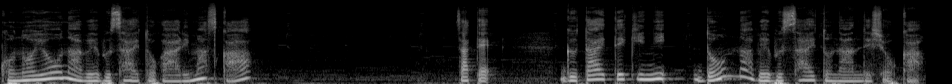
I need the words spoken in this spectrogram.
このようなウェブサイトがありますか？さて具体的にどんなウェブサイトなんでしょうか？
